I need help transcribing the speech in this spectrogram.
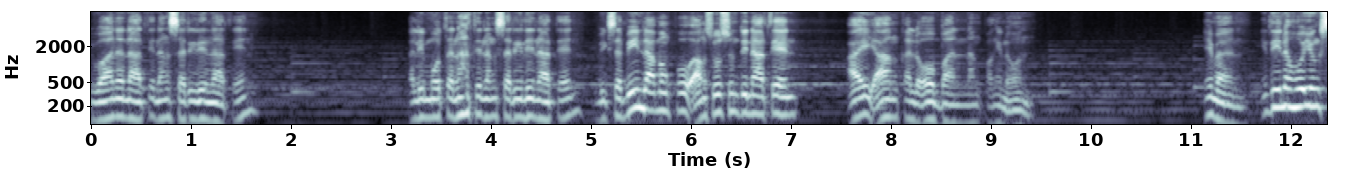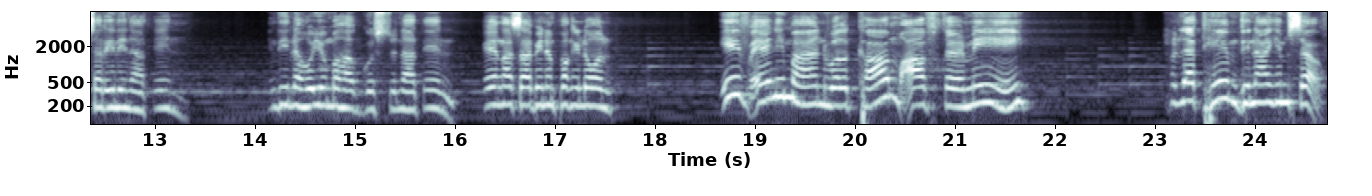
Iwanan natin ang sarili natin. Kalimutan natin ang sarili natin. Ibig sabihin lamang po, ang susundin natin ay ang kalooban ng Panginoon. Amen. Hindi na ho yung sarili natin. Hindi na ho yung mga gusto natin. Kaya nga sabi ng Panginoon, If any man will come after me, let him deny himself.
